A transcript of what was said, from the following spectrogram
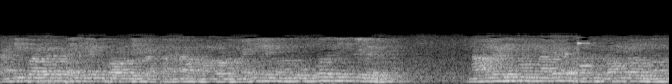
கண்டிப்பாக பைக்லைன் போக வேண்டிய கட்டணம் ஏன்னா நம்மளோட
